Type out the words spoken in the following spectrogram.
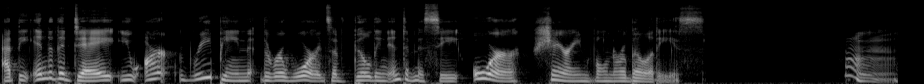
at the end of the day, you aren't reaping the rewards of building intimacy or sharing vulnerabilities. Hmm,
